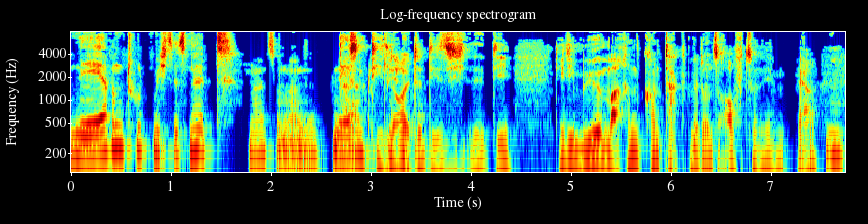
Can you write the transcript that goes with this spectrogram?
nähren tut mich das nicht, ne, sondern nähren. Das sind die Leute, die sich, die, die die Mühe machen, Kontakt mit uns aufzunehmen. Ja, mhm.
